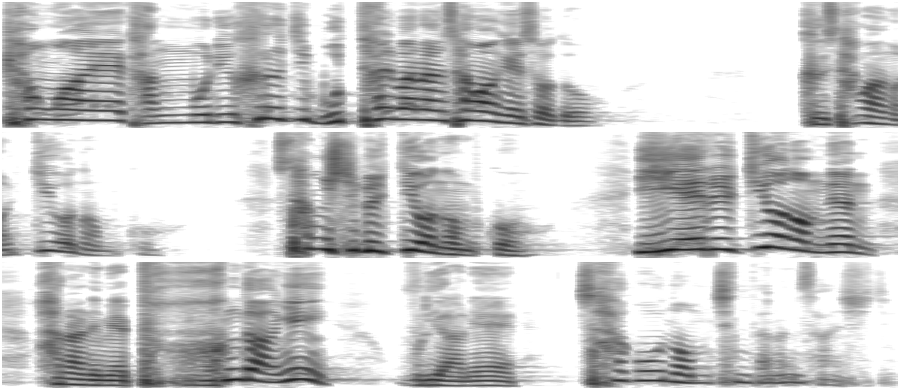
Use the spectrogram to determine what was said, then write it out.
평화의 강물이 흐르지 못할 만한 상황에서도 그 상황을 뛰어넘고 상식을 뛰어넘고 이해를 뛰어넘는 하나님의 평강이 우리 안에 차고 넘친다는 사실이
